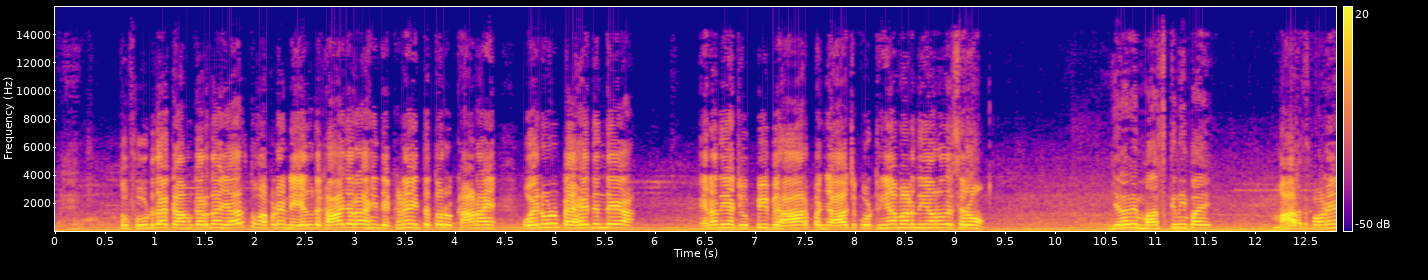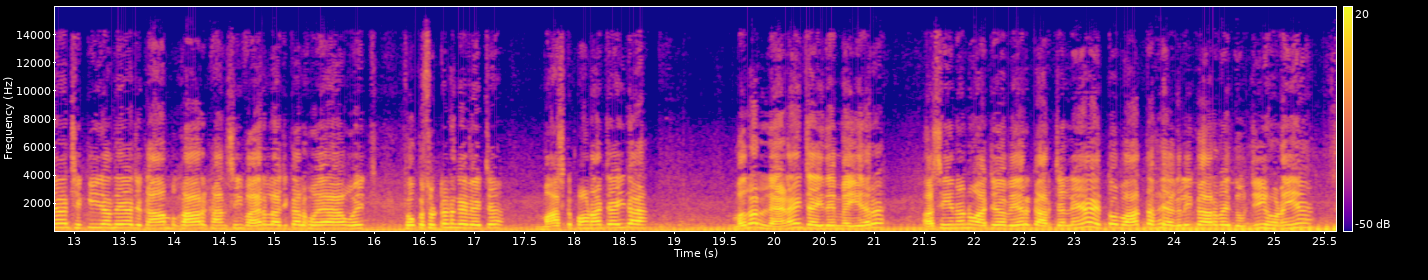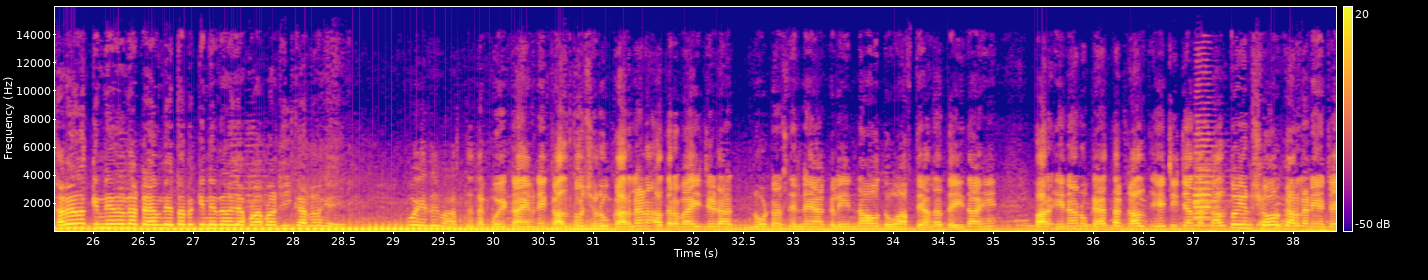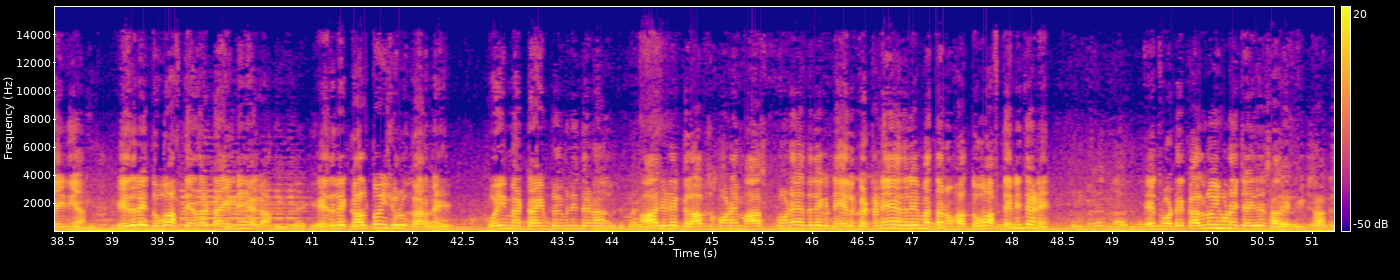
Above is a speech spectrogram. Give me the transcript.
ਤੂੰ ਫੂਡ ਦਾ ਕੰਮ ਕਰਦਾ ਯਾਰ, ਤੂੰ ਆਪਣੇ ਨੇਲ ਦਿਖਾ ਜਰਾ, ਅਸੀਂ ਦੇਖਣੇ ਤੇ ਤੂੰ ਖਾਣਾ ਹੈ ਉਹ ਇਹਨਾਂ ਨੂੰ ਪੈਸੇ ਦਿੰਦੇ ਆ। ਇਹਨਾਂ ਦੀਆਂ ਯੂਪੀ ਬਿਹਾਰ, ਪੰਜਾਬ ਚ ਕੋਠੀਆਂ ਬਣਦੀਆਂ ਉਹਨਾਂ ਦੇ ਸਿਰੋਂ। ਜਿਨ੍ਹਾਂ ਨੇ ਮਾਸਕ ਨਹੀਂ ਪਾਏ। ਮਾਸਕ ਪਾਉਣੇ ਆ ਛਿੱਕੀ ਜਾਂਦੇ ਆ ਜ਼ੁਕਾਮ ਬੁਖਾਰ ਖਾਂਸੀ ਵਾਇਰਲ ਅੱਜਕੱਲ ਹੋਇਆ ਉਹ ਥੁੱਕ ਸੁੱਟਣਗੇ ਵਿੱਚ। ਮਾਸਕ ਪਾਉਣਾ ਚਾਹੀਦਾ। ਮਤਲਬ ਲੈਣਾ ਹੀ ਚਾਹੀਦੇ ਮੇਜਰ ਅਸੀਂ ਇਹਨਾਂ ਨੂੰ ਅੱਜ ਅਵੇਅਰ ਕਰ ਚੱਲੇ ਆ। ਇਸ ਤੋਂ ਬਾਅਦ ਤਾਂ ਫਿਰ ਅਗਲੀ ਕਾਰਵਾਈ ਦੂਜੀ ਹੋਣੀ ਆ। ਸਰ ਇਹਨਾਂ ਕਿੰਨੇ ਦਿਨ ਦਾ ਟਾਈਮ ਦਿੱਤਾ ਵੀ ਕਿੰਨੇ ਦਿਨਾਂ 'ਚ ਆਪਣਾ ਆਪਣਾ ਠੀਕ ਕਰ ਲੈਣਗੇ? ਉਹ ਇਹਦੇ ਵਾਸਤੇ ਤਾਂ ਕੋਈ ਟਾਈਮ ਨਹੀਂ। ਕੱਲ ਤੋਂ ਸ਼ੁਰੂ ਕਰ ਲੈਣ। ਅਦਰਵਾਈਜ਼ ਜਿਹੜਾ ਨੋਟਿਸ ਦਿੰਨੇ ਆ ਕਲੀਨ ਦਾ ਉਹ 2 ਹਫ਼ਤਿਆਂ ਦਾ ਦੇਈਦਾ ਅਸੀਂ। ਪਰ ਇਹਨਾਂ ਨੂੰ ਕਹਿਤਾ ਕੱਲ ਇਹ ਚੀਜ਼ਾਂ ਤਾਂ ਕੱਲ ਤੋਂ ਹੀ ਇਨਸ਼ੋਰ ਕਰ ਲੈਣੀਆਂ ਚਾਹੀਦੀਆਂ। ਇਹਦੇ ਲਈ 2 ਹਫ਼ਤਿਆਂ ਦਾ ਟਾਈਮ ਨਹੀਂ ਹੈਗਾ। ਇਹਦੇ ਲਈ ਕੱਲ ਤੋਂ ਹੀ ਸ਼ੁਰੂ ਕਰਨੇ। ਕੋਈ ਮੈਂ ਟਾਈਮ ਟਾਈਮ ਨਹੀਂ ਦੇਣਾ। ਆ ਜਿਹੜੇ ਗਲਵਜ਼ ਪਾਉਣੇ ਮਾਸਕ ਪਾਉਣੇ ਇਹਦੇ ਲਈ ਨੇਲ ਕੱਟਣੇ ਇਹਦੇ ਲਈ ਮੈਂ ਤੁਹਾਨੂੰ 2 ਹਫ਼ਤੇ ਨਹੀਂ ਦੇਣੇ। ਇਹ ਤੁਹਾਡੇ ਕੱਲ ਨੂੰ ਹੀ ਹੋਣੇ ਚਾਹੀਦੇ ਸਾਰੇ ਠੀਕ ਠਾਕ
